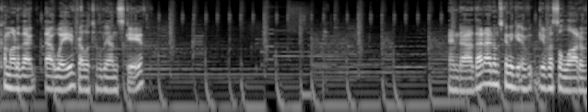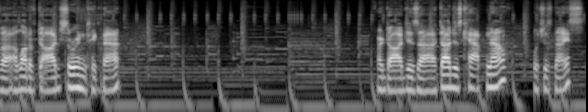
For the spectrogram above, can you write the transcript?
come out of that that wave relatively unscathed. And uh, that item's going to give give us a lot of uh, a lot of dodge, so we're going to take that. Our dodge is uh, dodge is capped now, which is nice.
